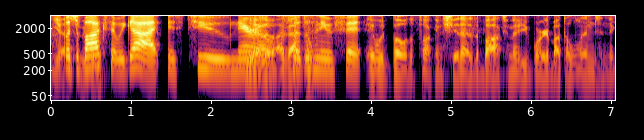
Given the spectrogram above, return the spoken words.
Yes, but the we do. box that we got is too narrow, I've so it doesn't even fit. it would bow the fucking shit out of the box, and then you're worried about the limbs and the,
